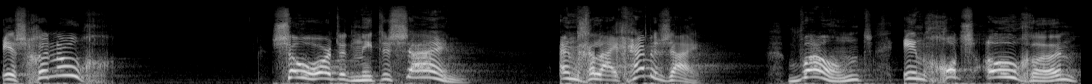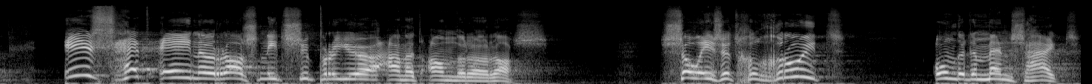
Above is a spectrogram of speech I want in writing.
is genoeg. Zo hoort het niet te zijn. En gelijk hebben zij. Want in Gods ogen is het ene ras niet superieur aan het andere ras. Zo is het gegroeid onder de mensheid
